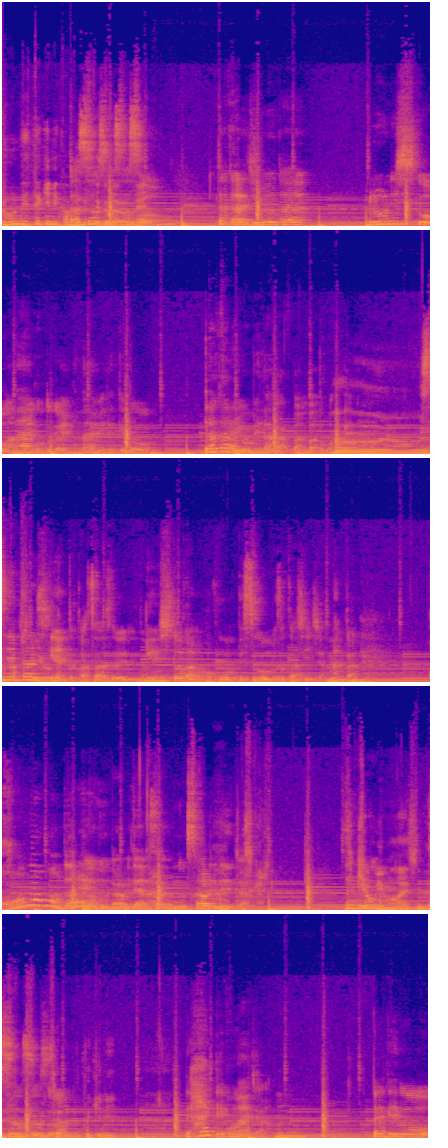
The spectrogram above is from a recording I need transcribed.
論理的に書かれてるんだろうね。だから自分が論理思考がないことが今悩みだけどだから読めなかったんだと思って、センター試験とかさそういう入試とかの国語ってすごい難しいじゃん、なんかうこんなもん誰読むんだみたいなさ使われてるじゃん。興味もないしねそうそうそうジャンル的に。で入ってこないじゃん。うん。だけど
